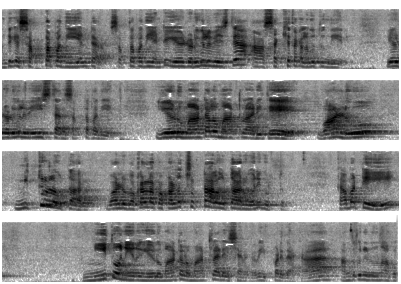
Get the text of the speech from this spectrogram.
అందుకే సప్తపది అంటారు. సప్తపది అంటే ఏడు అడుగులు వేస్తే ఆ సఖ్యత కలుగుతుంది. అని ఏడు అడుగులు వేయిస్తారు సప్తపది. అని ఏడు మాటలు మాట్లాడితే వాళ్ళు మిత్రులవుతారు. వాళ్ళు ఒకళ్ళకొకళ్ళు చుట్టాలవుతారు అని గుర్తు. కాబట్టి నీతో నేను ఏడు మాటలు మాట్లాడేశాను కదా ఇప్పటిదాకా. అందుకు నువ్వు నాకు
